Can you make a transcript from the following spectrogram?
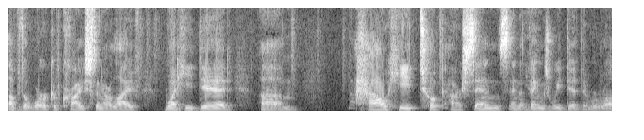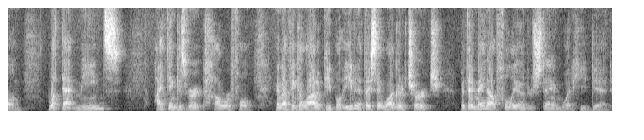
of the work of Christ in our life, what he did, um, how he took our sins and the Yeah. things we did that were wrong, what that means, I think is very powerful. And I think a lot of people, even if they say, well, I go to church, but they may not fully understand what he did.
